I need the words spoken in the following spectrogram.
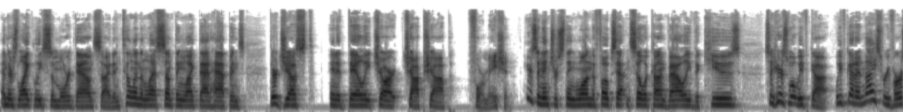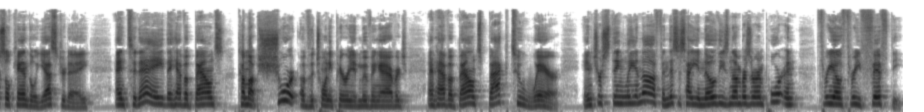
and there's likely some more downside. Until and unless something like that happens, they're just in a daily chart chop shop formation. Here's an interesting one. The folks out in Silicon Valley, the Qs. So here's what we've got. We've got a nice reversal candle yesterday, and today they have a bounce come up short of the 20 period moving average and have a bounce back to where? Interestingly enough, and this is how you know these numbers are important, 303.50.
